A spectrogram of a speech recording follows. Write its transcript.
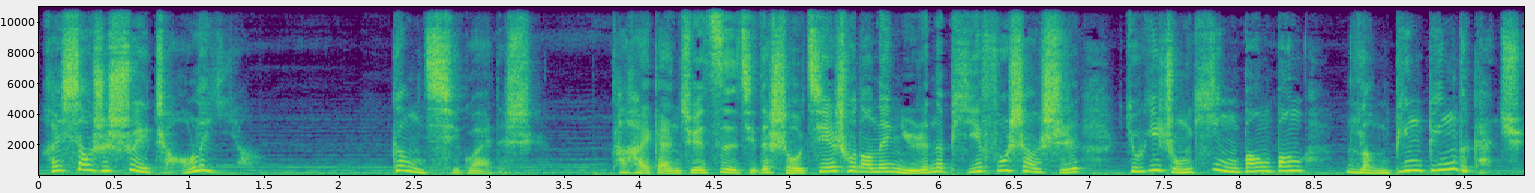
还像是睡着了一样。更奇怪的是，他还感觉自己的手接触到那女人的皮肤上时，有一种硬邦邦、冷冰冰的感觉，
